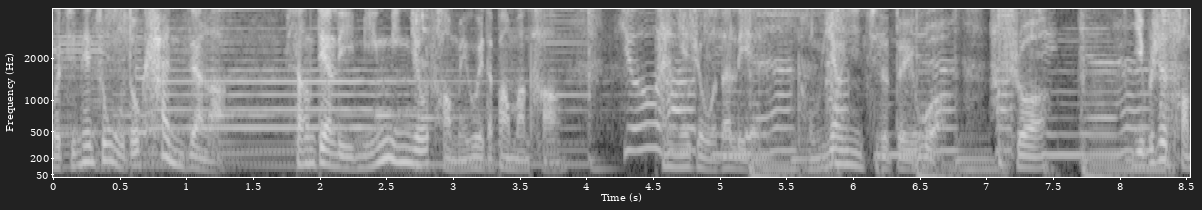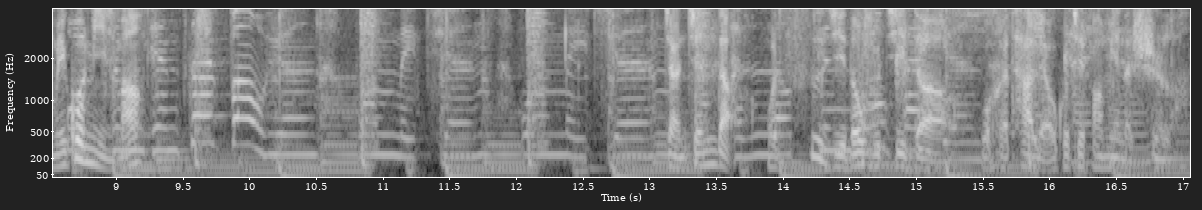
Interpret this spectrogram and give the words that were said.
我今天中午都看见了。商店里明明有草莓味的棒棒糖，他捏着我的脸，同样硬气的怼我说：“你不是草莓过敏吗？”讲真的，我自己都不记得我和他聊过这方面的事了，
